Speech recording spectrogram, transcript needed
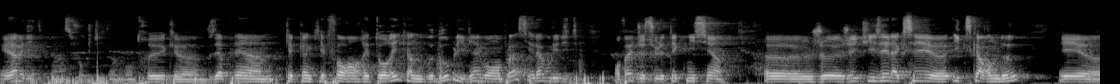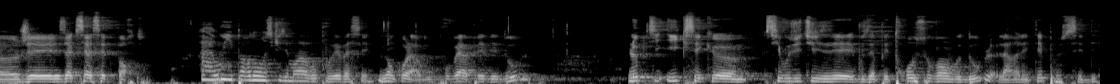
Et là, vous dites ah, Il faut que je dise un bon truc. Euh, Vous appelez un- quelqu'un qui est fort en rhétorique, un de vos doubles, il vient, il vous remplace, et là, vous lui dites En fait, je suis le technicien. Euh, J'ai utilisé l'accès euh, X42 et j'ai les accès à cette porte. Ah oui, pardon, excusez-moi, vous pouvez passer. Donc voilà, vous pouvez appeler des doubles. Le petit X, c'est que si vous utilisez, vous appelez trop souvent vos doubles, la réalité peut céder.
